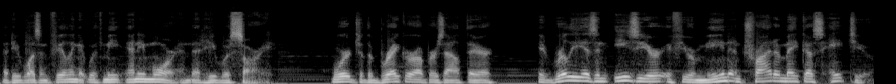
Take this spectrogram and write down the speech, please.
that he wasn't feeling it with me anymore, and that he was sorry. Word to the breaker uppers out there it really isn't easier if you're mean and try to make us hate you.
